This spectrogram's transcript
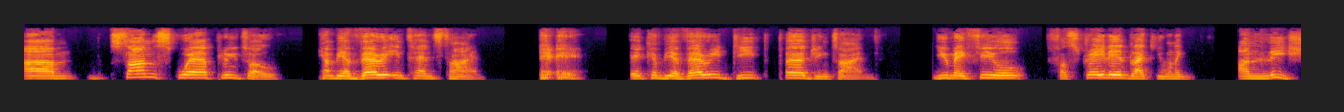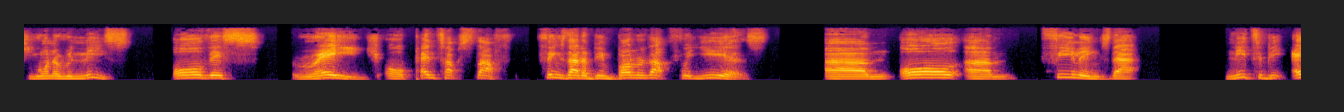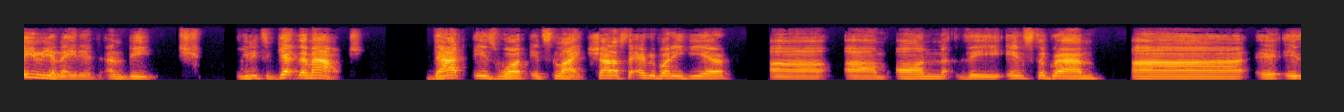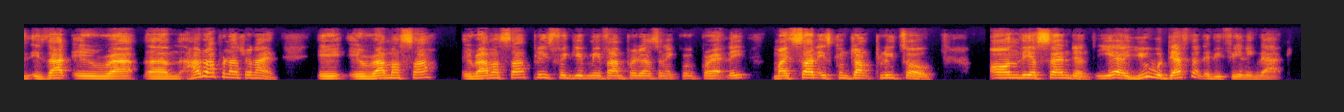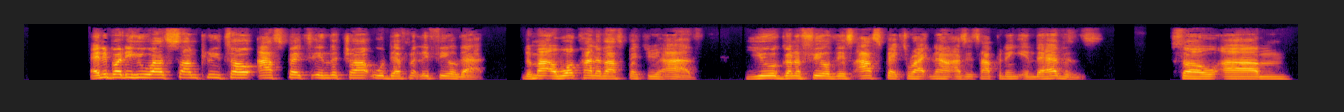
Um, Sun square Pluto can be a very intense time. it can be a very deep purging time. You may feel frustrated, like you want to unleash, you want to release all this rage or pent up stuff, things that have been bottled up for years, um, all um, feelings that need to be alienated and be, you need to get them out. That is what it's like. Shout outs to everybody here uh, um, on the Instagram. Uh, is, is that a um, how do I pronounce your name? Iramasa. Iramasa, please forgive me if I'm pronouncing it correctly. My son is conjunct Pluto on the ascendant. Yeah, you will definitely be feeling that. Anybody who has Sun Pluto aspects in the chart will definitely feel that, no matter what kind of aspect you have. you're going to feel this aspect right now as it's happening in the heavens. So, um,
